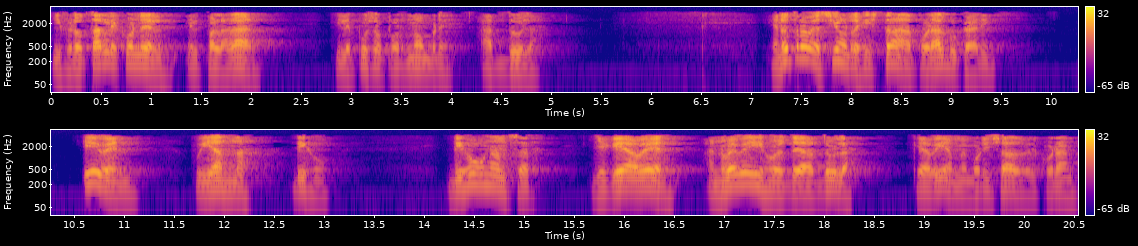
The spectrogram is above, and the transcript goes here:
y frotarle con él el paladar y le puso por nombre Abdullah. En otra versión registrada por Al-Bukhari, Ibn Uyanna dijo, dijo un ansar, llegué a ver a nueve hijos de Abdullah que habían memorizado el Corán.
